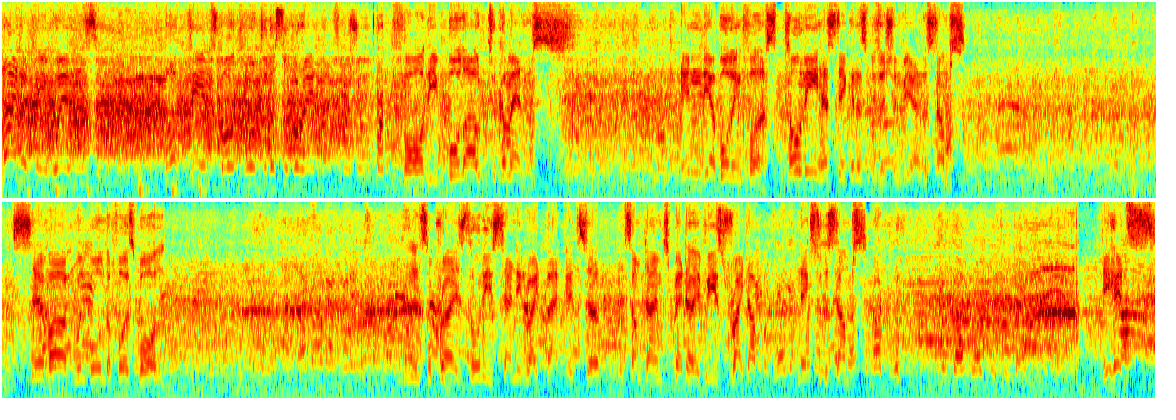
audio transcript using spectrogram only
Neither team wins. Both teams go through to the Super 8, that's for sure. For the ball-out to commence. India bowling first. Dhoni has taken his position behind the stumps. Sehwag will bowl the first ball. A little surprised. Dhoni is standing right back. It's, uh, it's sometimes better if he's right up next to the stumps. He hits.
